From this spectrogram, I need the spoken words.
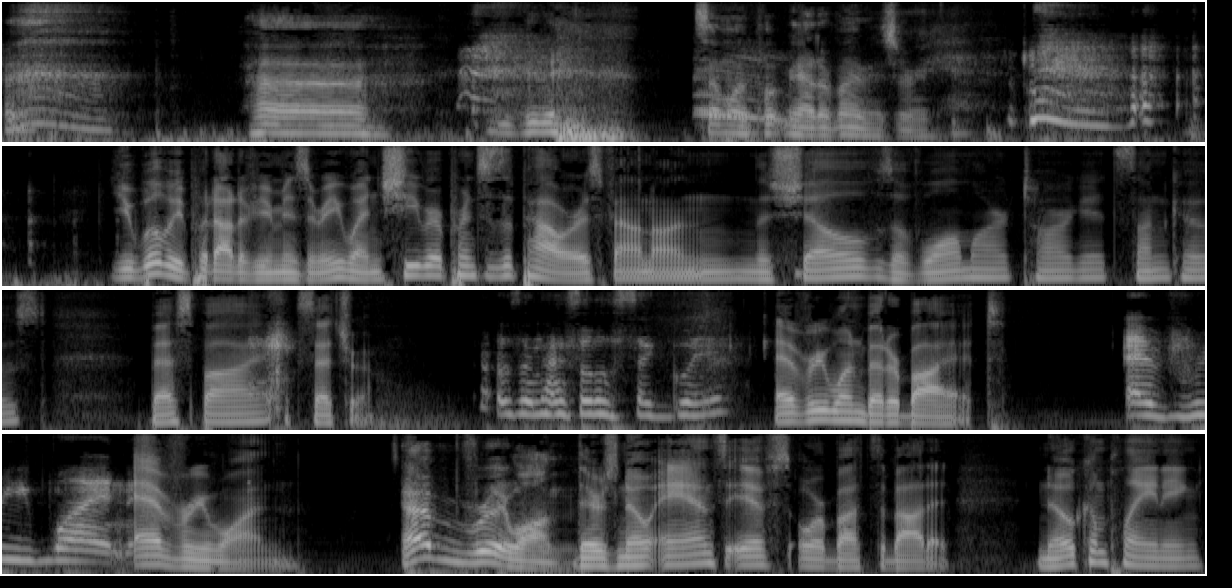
Uh, someone put me out of my misery. You will be put out of your misery when She-Ra Princess of Power is found on the shelves of Walmart, Target, Suncoast, Best Buy, etc. That was a nice little segue. Everyone better buy it. Everyone. Everyone. Everyone. There's no ands, ifs, or buts about it. No complaining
